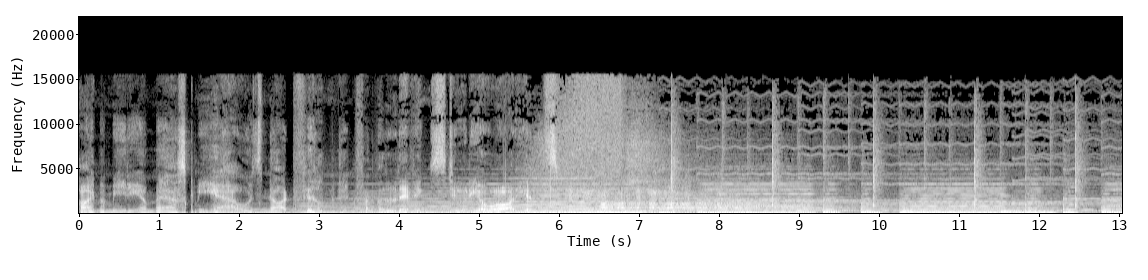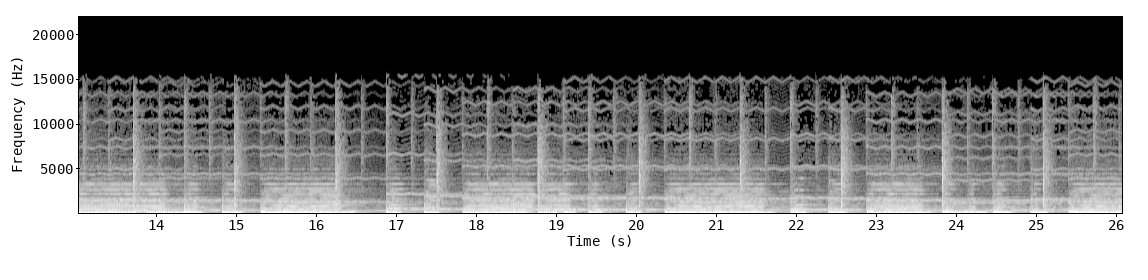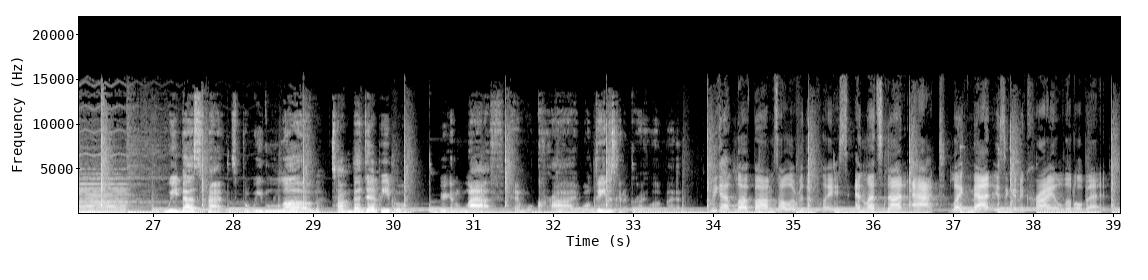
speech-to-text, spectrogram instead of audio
I'm a medium. Ask me how it's not filmed in front of a living studio audience. best friends, but we love talking about dead people. We're gonna laugh and we'll cry. Well, Dana's gonna cry a little bit. We got love bombs all over the place. And let's not act like Mat isn't going to cry a little bit.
